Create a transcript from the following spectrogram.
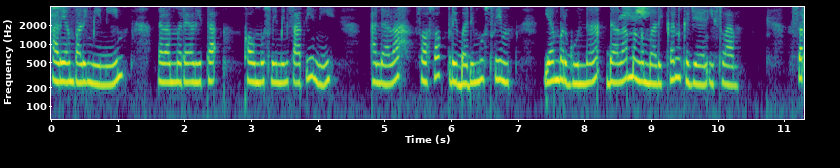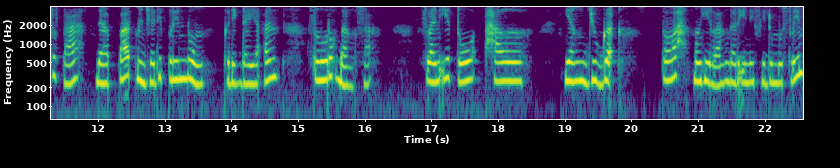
Hal yang paling minim dalam realita kaum muslimin saat ini adalah sosok pribadi muslim yang berguna dalam mengembalikan kejayaan Islam serta dapat menjadi pelindung kedikdayaan seluruh bangsa. Selain itu, hal yang juga telah menghilang dari individu muslim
